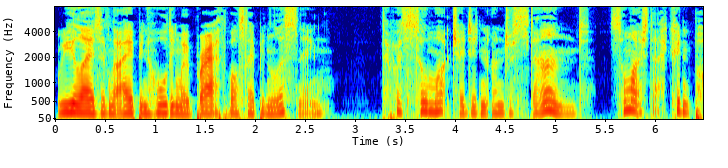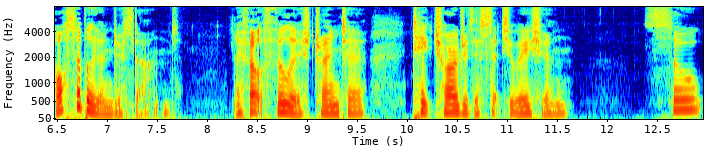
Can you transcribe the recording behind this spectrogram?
realizing that I had been holding my breath whilst I'd been listening. There was so much I didn't understand so much that I couldn't possibly understand. I felt foolish trying to take charge of this situation. So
